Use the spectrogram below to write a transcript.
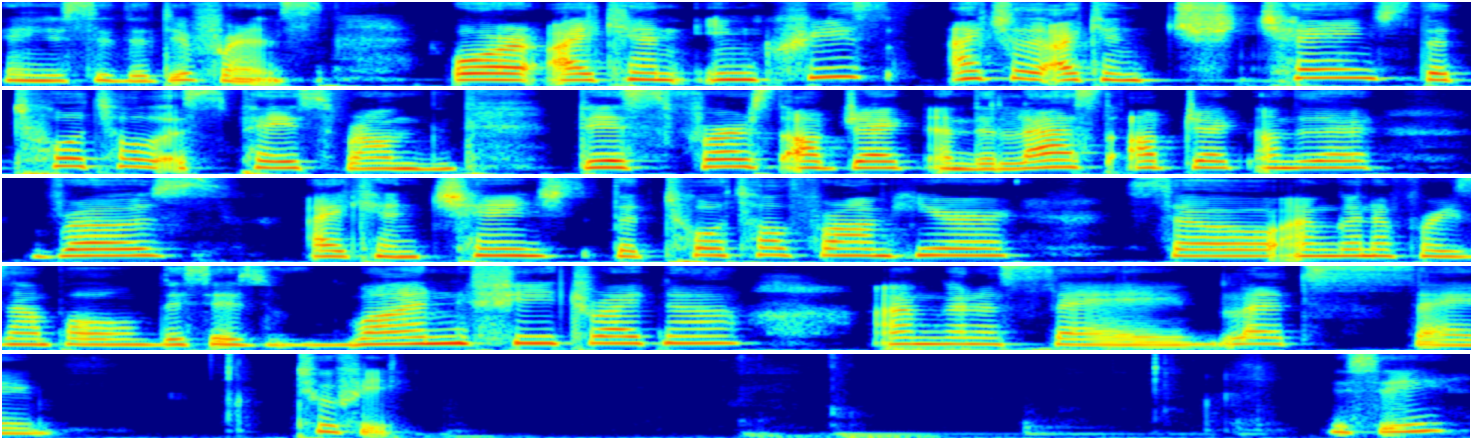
And you see the difference. Or I can increase, actually I can ch change the total space from this first object and the last object on the rows. I can change the total from here. So I'm gonna, for example, this is one feet right now. I'm gonna say, let's say two feet. You see,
